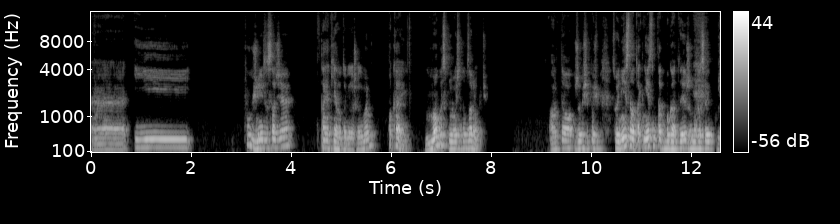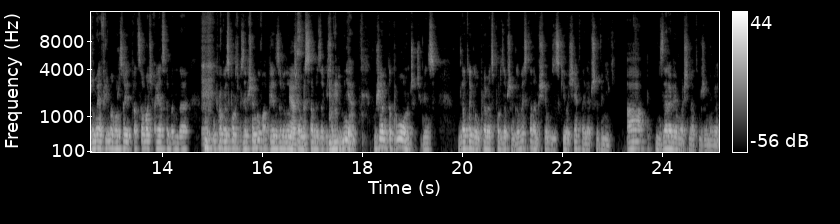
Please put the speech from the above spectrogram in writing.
E, I później w zasadzie, tak jak ja do tego doszedłem, okej, mogę spróbować na tym zarobić. Ale to, żeby się poświęcić. Słuchaj, nie jestem, tak, nie jestem tak bogaty, że, mogę sobie, że moja firma może sobie pracować, a ja sobie będę e, uprawiał sport zaprzęgów, a pieniądze będą leciały same z jakiejś tam Mhm. firmy. Nie. Musiałem to połączyć, więc dlatego uprawiam sport zaprzęgowy, staram się uzyskiwać jak najlepsze wyniki. A zarabiam właśnie na tym, że mogę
